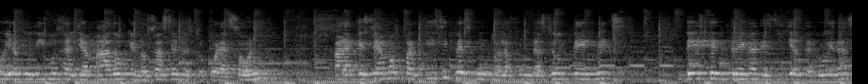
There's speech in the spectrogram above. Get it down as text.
hoy acudimos al llamado que nos hace nuestro corazón para que seamos partícipes junto a la Fundación Tenmex de esta entrega de sillas de ruedas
